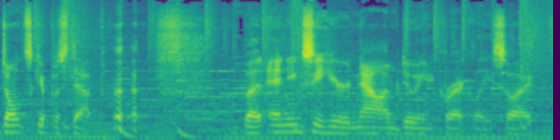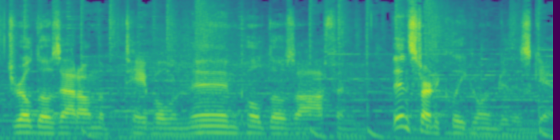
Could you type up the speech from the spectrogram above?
Don't skip a step. but, and you can see here, now I'm doing it correctly. So I drilled those out on the table and then pulled those off and then started going to the skin.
